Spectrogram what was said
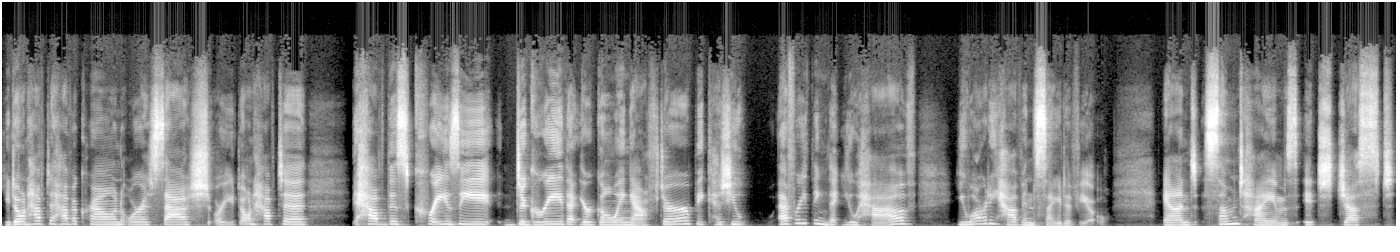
You don't have to have a crown or a sash, or you don't have to have this crazy degree that you're going after because you everything that you have, you already have inside of you. And sometimes it's just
